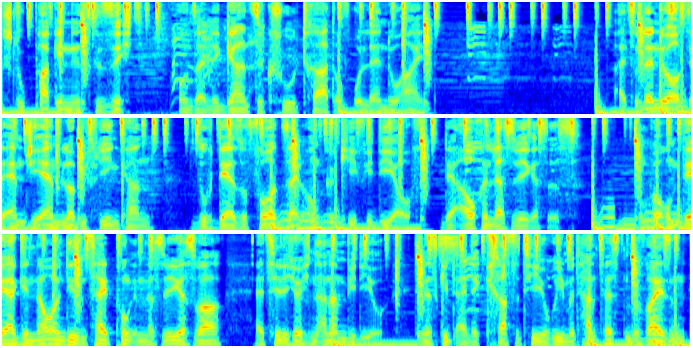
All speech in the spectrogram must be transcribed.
schlug Pac ihn ins Gesicht und seine ganze Crew trat auf Orlando ein. Als Orlando aus der MGM-Lobby fliehen kann, sucht der sofort seinen Onkel Keefe D auf, der auch in Las Vegas ist. Und warum der genau in diesem Zeitpunkt in Las Vegas war, erzähle ich euch in einem anderen Video, denn es gibt eine krasse Theorie mit handfesten Beweisen,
